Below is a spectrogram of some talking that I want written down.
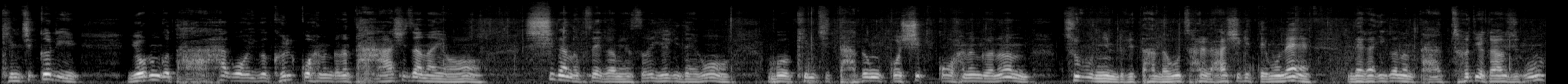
김치거리 요런 거 다 하고 이거 긁고 하는 거는 다 아시잖아요. 시간 없애가면서 여기 대고 뭐 김치 다듬고 씻고 하는 거는 주부님들이 다 너무 잘 아시기 때문에 내가 이거는 다 절여가지고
